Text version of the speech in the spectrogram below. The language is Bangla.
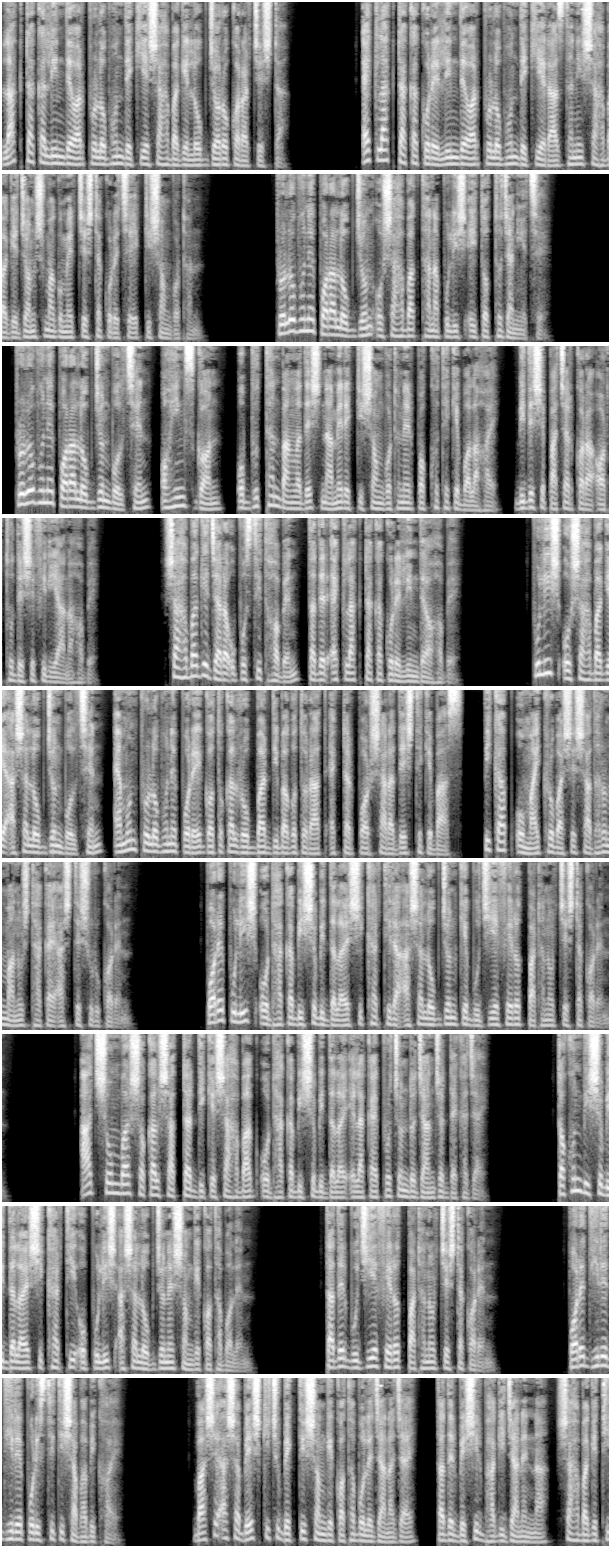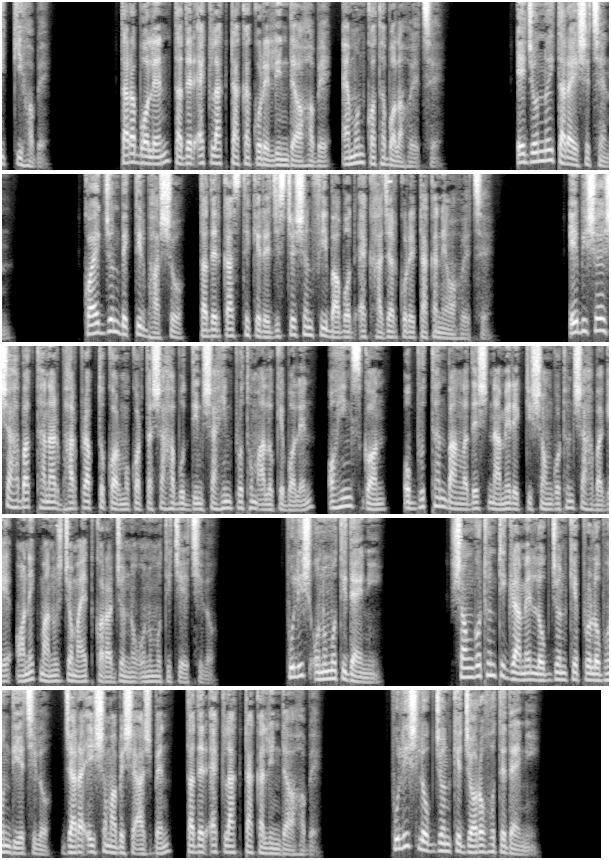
লাখ টাকা লিন দেওয়ার প্রলোভন দেখিয়ে শাহবাগে লোক জড়ো করার চেষ্টা। এক লাখ টাকা করে লিন দেওয়ার প্রলোভন দেখিয়ে রাজধানীর শাহবাগে জনসমাগমের চেষ্টা করেছে একটি সংগঠন। প্রলোভনে পড়া লোকজন ও শাহবাগ থানা পুলিশ এই তথ্য জানিয়েছে। প্রলোভনে পড়া লোকজন বলছেন, অহিংসগণ, অভ্যুত্থান বাংলাদেশ নামের একটি সংগঠনের পক্ষ থেকে বলা হয়, বিদেশে পাচার করা অর্থ দেশে ফিরিয়ে আনা হবে। শাহবাগে যারা উপস্থিত হবেন, তাদের এক লাখ টাকা করে লিন দেওয়া হবে। পুলিশ ও শাহবাগে আসা লোকজন বলছেন, এমন প্রলোভনে পড়ে গতকাল রোববার দিবাগত রাত একটার পর সারা দেশ থেকে বাস, পিকআপ ও মাইক্রোবাসে সাধারণ মানুষ ঢাকায় আসতে শুরু করেন। পরে পুলিশ ও ঢাকা বিশ্ববিদ্যালয়ের শিক্ষার্থীরা আসা লোকজনকে বুঝিয়ে ফেরত পাঠানোর চেষ্টা করেন। আজ সোমবার সকাল সাতটার দিকে শাহবাগ ও ঢাকা বিশ্ববিদ্যালয় এলাকায় প্রচণ্ড যানজট দেখা যায়। তখন বিশ্ববিদ্যালয়ের শিক্ষার্থী ও পুলিশ আসা লোকজনের সঙ্গে কথা বলেন। তাদের বুঝিয়ে ফেরত পাঠানোর চেষ্টা করেন। পরে ধীরে ধীরে পরিস্থিতি স্বাভাবিক হয়। বাসে আসা বেশ কিছু ব্যক্তির সঙ্গে কথা বলে জানা যায়, তাদের বেশিরভাগই জানেন না, শাহবাগে ঠিক কি হবে। তারা বলেন, তাদের এক লাখ টাকা করে লিন দেওয়া হবে, এমন কথা বলা হয়েছে। এজন্যই তারা এসেছেন। কয়েকজন ব্যক্তির ভাষ্য, তাদের কাছ থেকে রেজিস্ট্রেশন ফি বাবদ এক হাজার করে টাকা নেওয়া হয়েছে। এ বিষয়ে শাহবাগ থানার ভারপ্রাপ্ত কর্মকর্তা শাহাবুদ্দিন শাহিন প্রথম আলোকে বলেন, অহিংসগণ, অভ্যুত্থান বাংলাদেশ নামের একটি সংগঠন শাহবাগে অনেক মানুষ জমায়েত করার জন্য অনুমতি চেয়েছিল। পুলিশ অনুমতি দেয়নি। সংগঠনটি গ্রামের লোকজনকে প্রলোভন দিয়েছিল, যারা এই সমাবেশে আসবেন, তাদের এক লাখ টাকা লিন দেওয়া হবে। পুলিশ লোকজনকে জড়ো হতে দেয়নি।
